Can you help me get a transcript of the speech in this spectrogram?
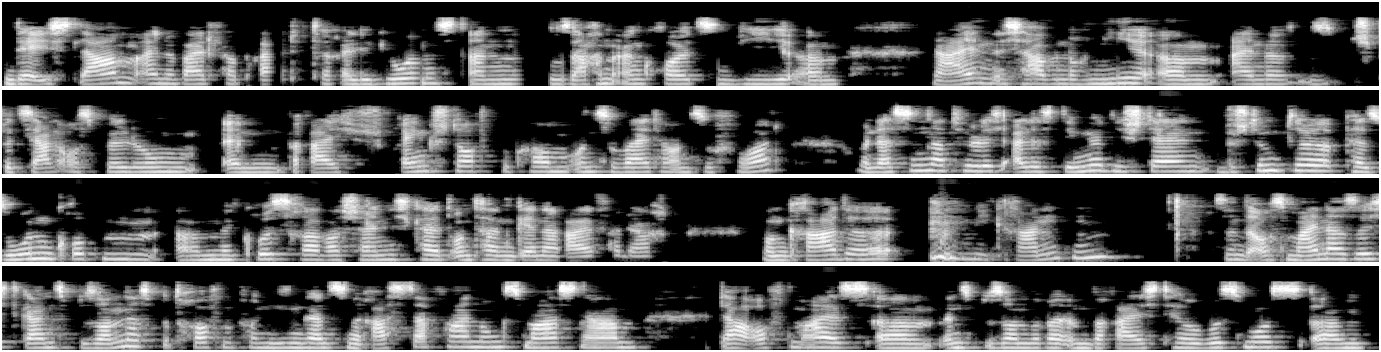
der Islam eine weit verbreitete Religion ist, dann so Sachen ankreuzen wie ähm, Nein, ich habe noch nie ähm, eine Spezialausbildung im Bereich Sprengstoff bekommen und so weiter und so fort. Und das sind natürlich alles Dinge, die stellen bestimmte Personengruppen äh, mit größerer Wahrscheinlichkeit unter einen Generalverdacht. Und gerade Migranten sind aus meiner Sicht ganz besonders betroffen von diesen ganzen Rasterfahndungsmaßnahmen, da oftmals ähm, insbesondere im Bereich Terrorismus ähm,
